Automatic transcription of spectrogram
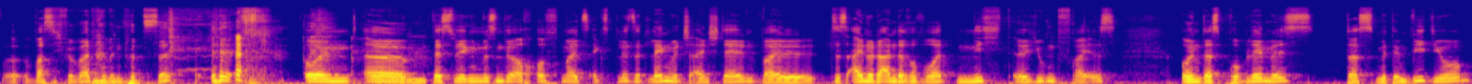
was ich für Wörter benutze. Und ähm, deswegen müssen wir auch oftmals Explicit Language einstellen, weil das ein oder andere Wort nicht äh, jugendfrei ist. Und das Problem ist, dass mit dem Video,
